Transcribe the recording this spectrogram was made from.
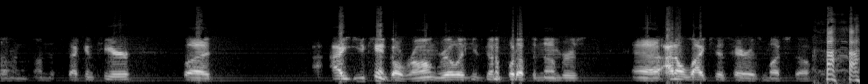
on on the second tier. But I, you can't go wrong. Really, he's going to put up the numbers. Uh, I don't like his hair as much, though.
